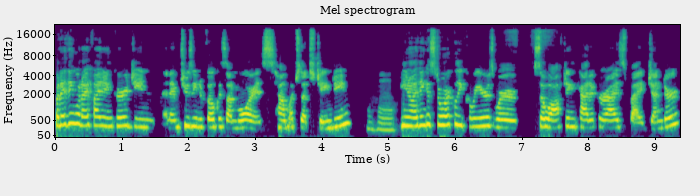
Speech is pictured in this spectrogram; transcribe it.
But I think what I find encouraging and I'm choosing to focus on more is how much that's changing. Mm-hmm. You know, I think historically careers were so often categorized by gender,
